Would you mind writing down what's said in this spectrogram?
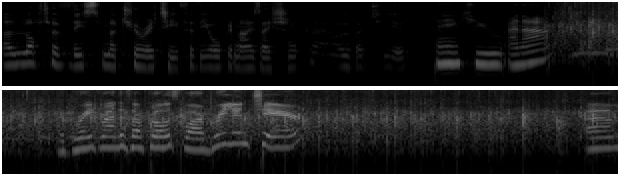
a lot of this maturity for the organization. Claire, over to you. Thank you, Anna. A great round of applause for our brilliant chair. Um,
